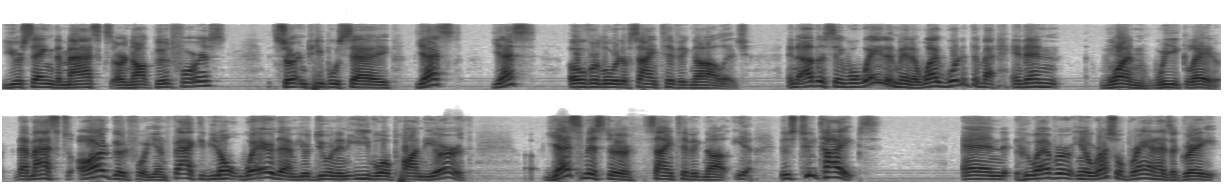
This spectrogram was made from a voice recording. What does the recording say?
you're saying the masks are not good for us? Certain people say, yes, yes, overlord of scientific knowledge. And others say, well, wait a minute, why wouldn't the mask? And then one week later, the masks are good for you. In fact, if you don't wear them, you're doing an evil upon the earth. Yes, Mr. Scientific Knowledge. Yeah, there's two types. And whoever, you know, Russell Brand has a great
